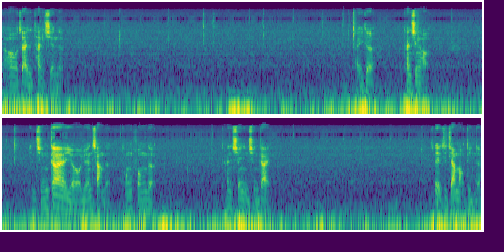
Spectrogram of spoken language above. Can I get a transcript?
然后再是碳纤的，来一个碳纤好。引擎盖有原厂的通风的碳纤引擎盖，这也是加铆钉的。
